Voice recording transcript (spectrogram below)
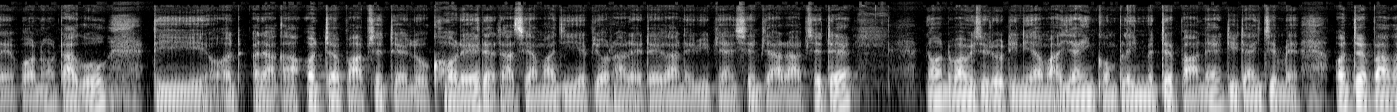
တယ်ပေါ့နော်ဒါကိုဒီအဲ့ဒါက otter ပါဖြစ်တယ်လို့ခေါ်တယ်တဲ့ဒါဆရာမကြီးရဲ့ပြောထားတဲ့အတဲကနေပြီးပြန်ရှင်းပြတာဖြစ်တယ် နော်ဓမ္မမစ္စည်းတို့ဒီနေရာမှာအရင် complaint မတက်ပါနဲ့ဒီတိုင်းကြည့်မယ် order bar က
